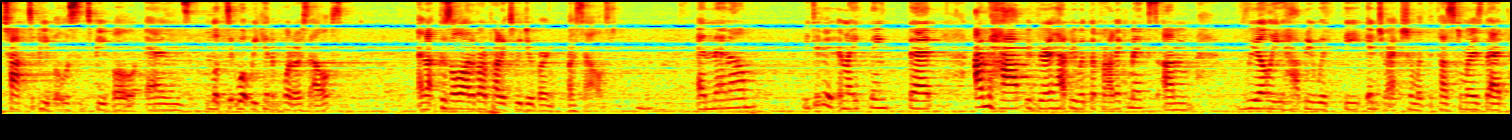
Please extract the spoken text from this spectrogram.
talked to people, listened to people, and looked at what we can import ourselves. And because a lot of our products we do bring ourselves, and then um, we did it. And I think that I'm happy, very happy with the product mix. I'm really happy with the interaction with the customers. That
